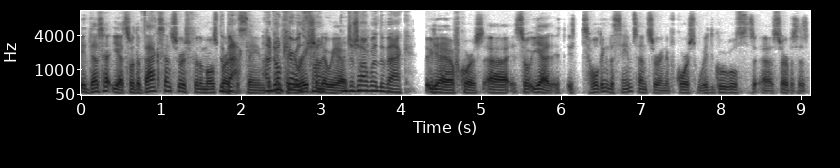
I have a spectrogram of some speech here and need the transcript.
it does have, yeah. So the back sensor is for the most The part back. the same. The I don't care the front. that we I'm have. just talking about the back. Yeah, of course. Uh, so yeah, it, it's holding the same sensor, and of course with Google's uh, services,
